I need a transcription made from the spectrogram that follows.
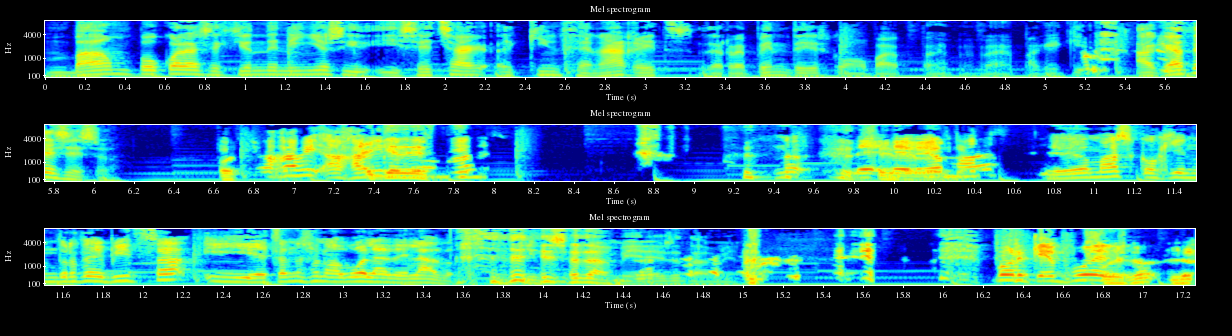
va un poco a la sección de niños y, y se echa 15 nuggets de repente y es como, ¿para qué, qui- ¿a qué haces eso? Yo a Javi, a Javi Hay que le, veo decir- más, no, le, Sí, le de veo más, le veo más cogiendo un trozo de pizza y echándose una bola de helado. eso también, eso también. Porque puede. Pues no, lo-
